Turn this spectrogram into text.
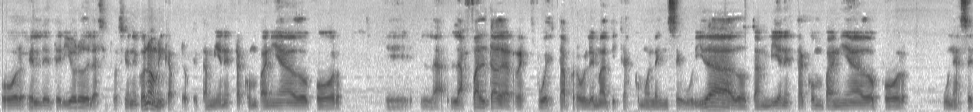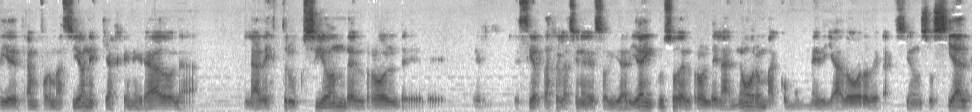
por el deterioro de la situación económica, pero que también está acompañado por eh, la, falta de respuesta a problemáticas como la inseguridad o también está acompañado por una serie de transformaciones que ha generado la, destrucción del rol de, ciertas relaciones de solidaridad, incluso del rol de la norma como un mediador de la acción social.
